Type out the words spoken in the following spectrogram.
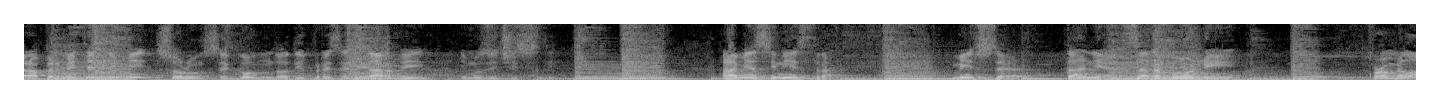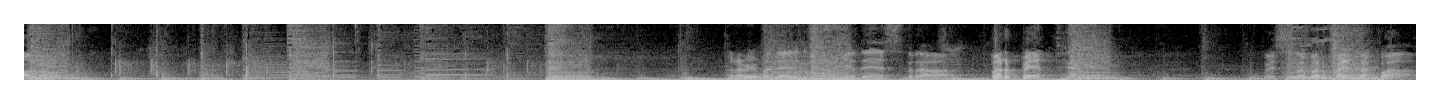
Allora, permettetemi solo un secondo di presentarvi i musicisti. Alla mia sinistra, Mr. Daniel Zanaboni, from Milano. Alla mia, alla mia destra, Barbetta. Questa barbetta qua.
